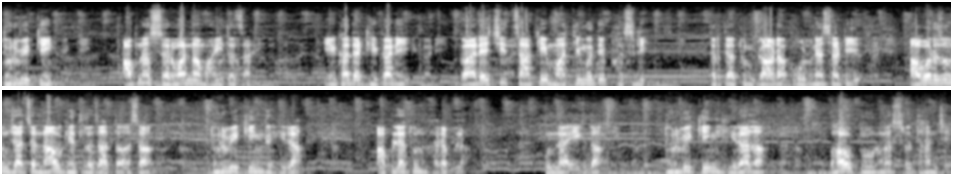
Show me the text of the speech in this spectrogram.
धुर्वी किंग आपणा सर्वांना माहीतच आहे. एखाद्या ठिकाणी गाड्याची चाके मातीमध्ये फसली तर त्यातून गाडा ओढण्यासाठी आवर्जून ज्याचं नाव घेतलं जातं असा धुर्वी किंग हिरा आपल्यातून हरपला. पुन्हा एकदा धुर्वी किंग हिराला भावपूर्ण श्रद्धांजली.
